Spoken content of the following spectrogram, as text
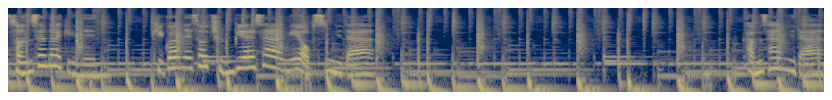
전산 확인은 기관에서 준비할 사항이 없습니다. 감사합니다.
